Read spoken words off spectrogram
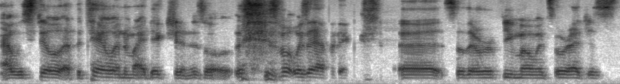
I was still at the tail end of my addiction, is, all, is what was happening. Uh, so there were a few moments where I just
